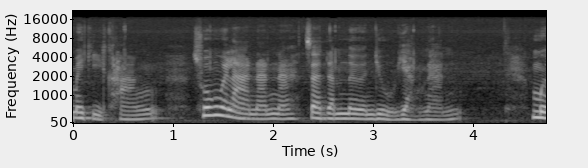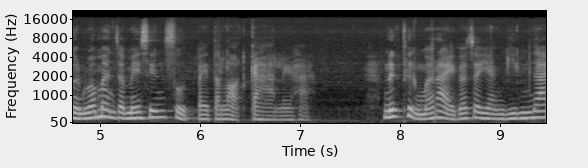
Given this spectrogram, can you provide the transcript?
ไม่กี่ครั้ง ช่วงเวลานั้นนะจะดำเนินอยู่อย่างนั้น เหมือนว่ามันจะไม่สิ้นสุดไปตลอดกาลเลยค่ะ นึกถึงเมื่อไหร่ก็จะยังยิ้มได้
